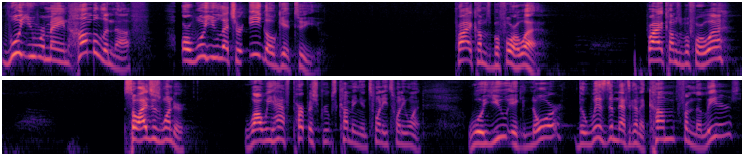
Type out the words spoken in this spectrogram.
Will you remain humble enough or will you let your ego get to you? Pride comes before what? Pride comes before what? So I just wonder, while we have purpose groups coming in 2021, will you ignore the wisdom that's going to come from the leaders?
